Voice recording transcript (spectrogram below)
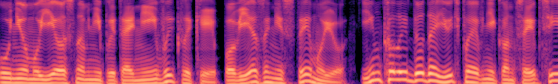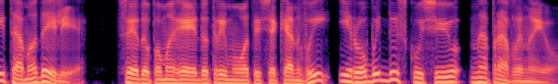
У ньому є основні питання і виклики, пов'язані з темою, інколи додають певні концепції та моделі. Це допомагає дотримуватися канви і робить дискусію направленою.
